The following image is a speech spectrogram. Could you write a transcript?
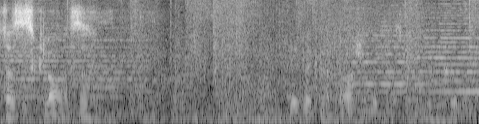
Ach, das ist Glas. Hier ist eine Garage mit Moskito drin.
